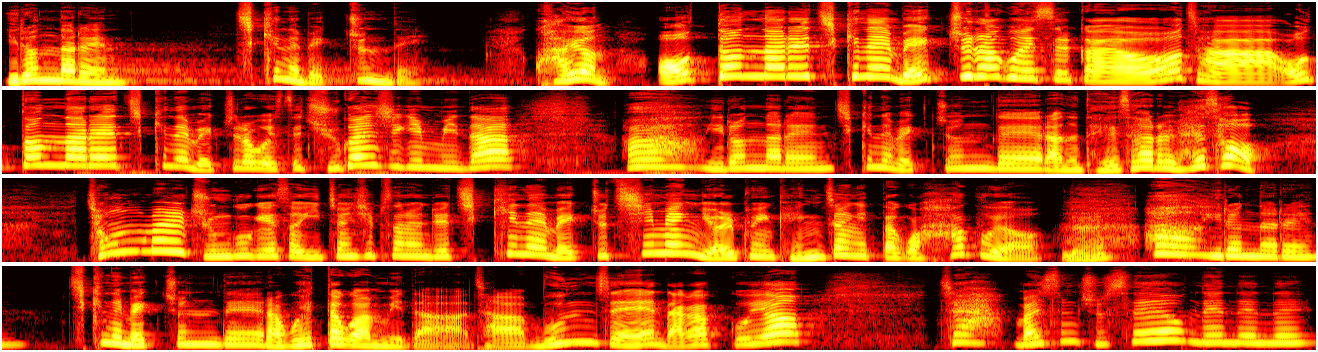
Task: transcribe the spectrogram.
이런 날엔 치킨에 맥주인데. 과연 어떤 날에 치킨에 맥주라고 했을까요? 자, 어떤 날에 치킨에 맥주라고 했을 때 주간식입니다. 아, 이런 날엔 치킨에 맥주인데 라는 대사를 해서 정말 중국에서 2014년도에 치킨에 맥주 치맥 열풍이 굉장했다고 하고요. 네. 아, 이런 날엔 치킨에 맥주인데 라고 했다고 합니다. 자, 문제 나갔고요. 자, 말씀 주세요. 네네네.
